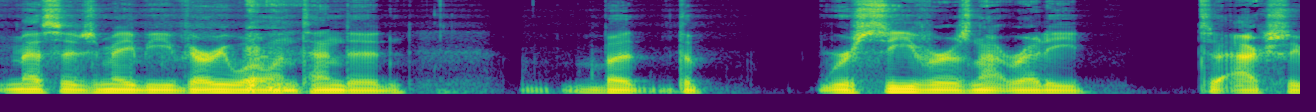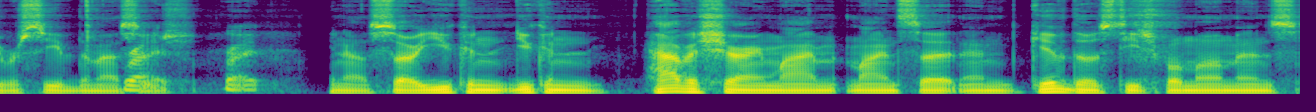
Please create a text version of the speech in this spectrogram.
message may be very well intended, but the receiver is not ready to actually receive the message. Right. Right. You know, so you can you can have a sharing mind, mindset and give those teachable moments,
